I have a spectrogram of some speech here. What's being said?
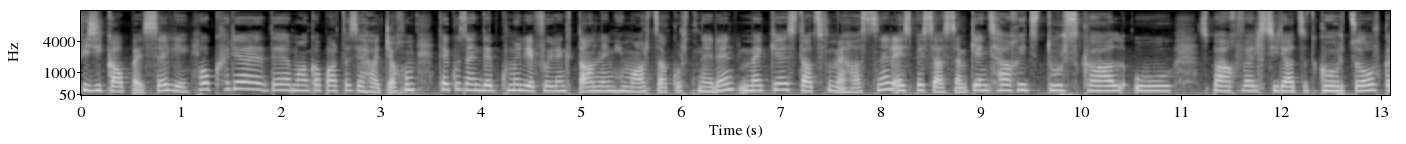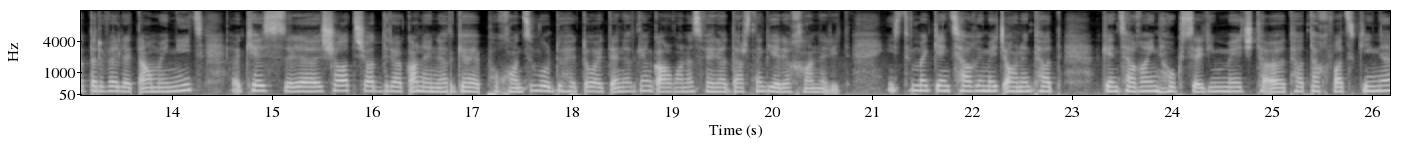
ֆիզիկապես էլի։ Փոքրը դե մանկապարտեզ է հաճախում, թեկուզ այն դեպքում էլ երբ որ իրենք տանն են հիմա արձակուրդներ են, մեկը ստացվում է հասցնել, այսպես ասեմ, կենցաղից դուրս գալ ու զբաղվել սիրածդ գործով, կտրվել այդ ամենից, քեզ շատ-շատ դրական էներգիա է փոխանցում, որ դու հետո այդ էներգիան կարողանաս վերադարձնել երեխաներիդ։ Ինձ թվում է կենցաղի մեջ անընդհատ կենցաղային հոգսերի մեջ թաթախված կինը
